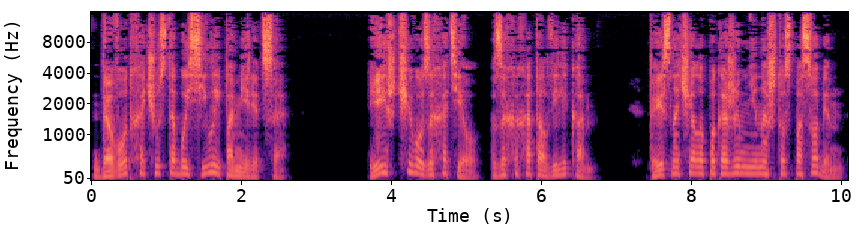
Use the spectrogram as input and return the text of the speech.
«Да вот хочу с тобой силой помериться». «Ишь, чего захотел?» — захохотал великан. «Ты сначала покажи мне, на что способен.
